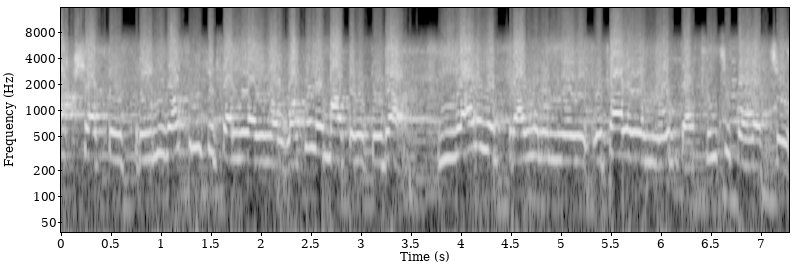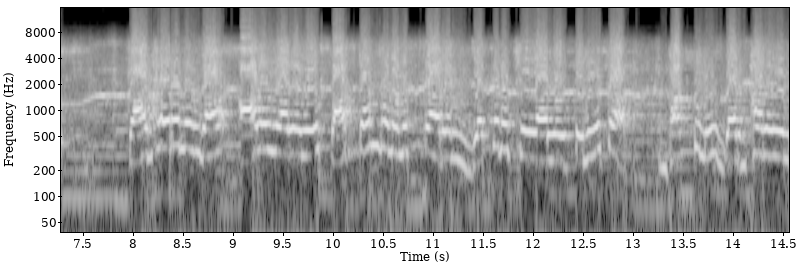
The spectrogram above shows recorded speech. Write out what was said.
సాక్షాత్తు శ్రీనివాసునికి తల్లి అయిన వకుల మాతను కూడా ఈ ఆలయ ప్రాంగణంలోని ఉపాలయంలో దర్శించుకోవచ్చు. సాధారణంగా ఆలయాలలో సాష్టాంగ నమస్కారం ఎక్కడ చేయాలో తెలియక భక్తులు గర్భాలయం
